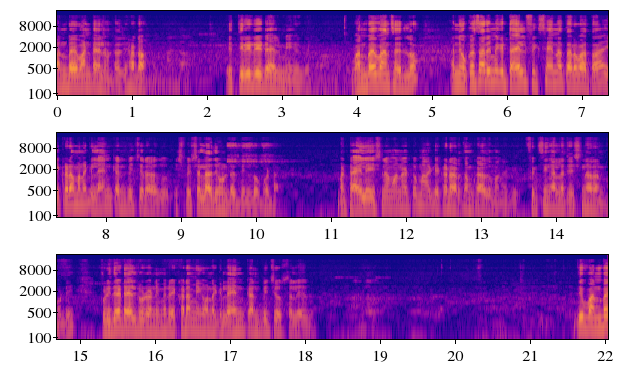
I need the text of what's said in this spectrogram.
వన్ బై వన్ టైల్ ఉంటుంది. హటా ఇది త్రీ డీ టైల్ మీకు వన్ బై వన్ సైజ్లో అని ఒకసారి మీకు టైల్ ఫిక్స్ అయిన తర్వాత ఇక్కడ మనకి లైన్ కనిపించి రాదు స్పెషల్ అది ఉంటుంది దీని లోపల మన టైల్ వేసినాం అన్నట్టు మనకి ఎక్కడ అర్థం కాదు మనకి. ఫిక్సింగ్ అలా చేసినారనుకోండి. ఇప్పుడు ఇదే టైల్ చూడండి. మీరు ఎక్కడ మీకు మనకి లైన్ కనిపించి వస్తలేదు. ఇది one by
